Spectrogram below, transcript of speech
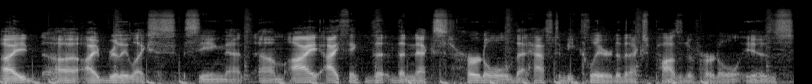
I uh, I really like seeing that. Um, I I think the the next hurdle that has to be cleared, the next positive hurdle is,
